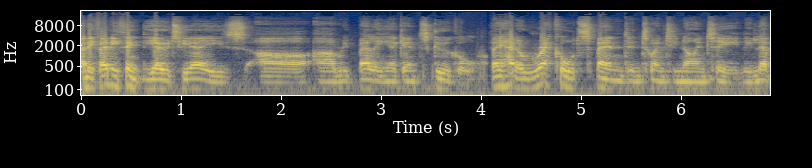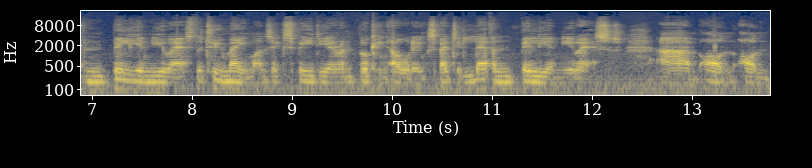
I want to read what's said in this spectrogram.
and if anything, the OTAs are, are rebelling against Google. They had a record spend in 2019, 11 billion US. The two main ones, Expedia and Booking Holdings, spent 11 billion US um, on on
